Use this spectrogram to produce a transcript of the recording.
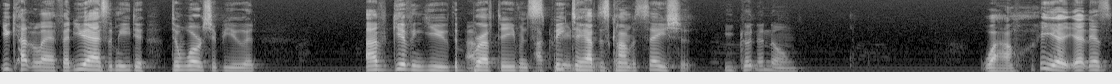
you got to laugh at it. you asking me to, to worship you and I've given you the I- breath to even speak to have you. this conversation. He couldn't have known. Wow. Yeah, yeah, that's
